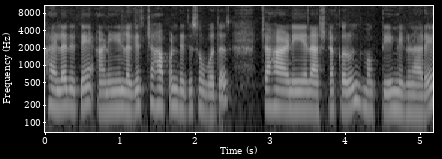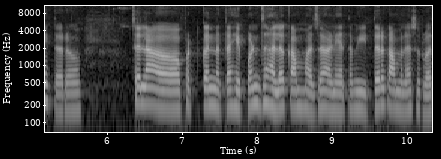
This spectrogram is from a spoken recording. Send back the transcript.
खायला देते आणि लगेच चहा पण देते सोबतच. चहा आणि नाश्ता करून मग ती निघणार आहे. तर चला पटकन आता हे पण झालं काम माझं आणि आता मी इतर कामाला सुरुवात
